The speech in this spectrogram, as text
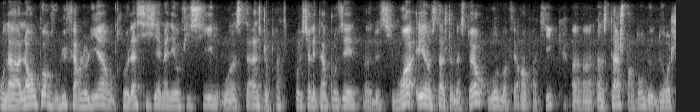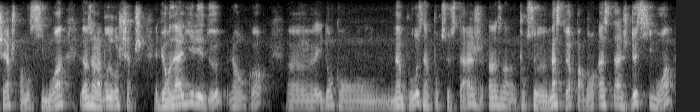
on, a là encore voulu faire le lien entre la sixième année officine où un stage de pratique professionnelle est imposé euh, de six mois et un stage de master où on doit faire un pratique, un, stage de, recherche pendant six mois dans un labo de recherche. Et bien on a allié les deux là encore. Euh, et donc on impose hein, pour ce stage, pour ce master pardon, un stage de six mois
